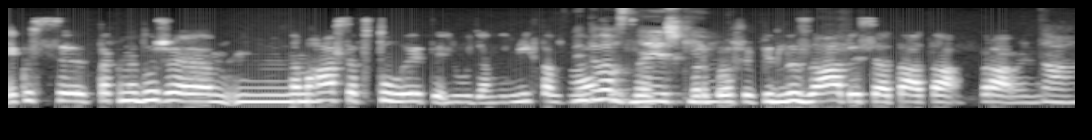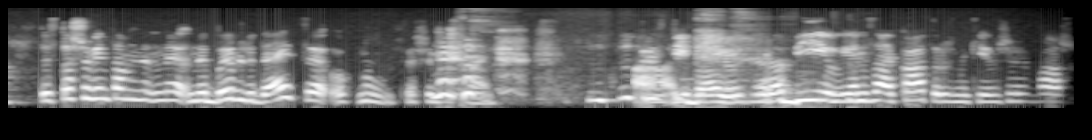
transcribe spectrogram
якось е, так не дуже намагався втулити людям, не міг там знаєш, він давав знижки. перепрошую, підлизатися, та, та, правильно. Та. Тобто, те, що він там не не бив людей, це ну, це ще більш менше. людей, рабів, я не знаю, каторжників вже важко.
